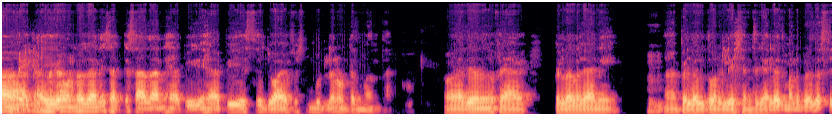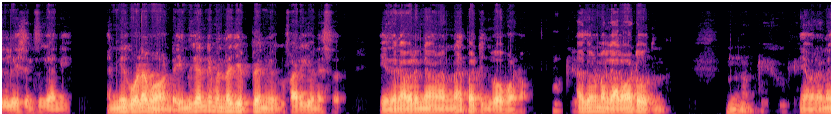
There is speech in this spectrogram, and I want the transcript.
ఉండగానే. ఉండవు గానీ చక్కగా సాధారణ హ్యాపీగా హ్యాపీయెస్ జాయ్‌ఫుల్ మూడ్‌లోనే ఉంటది మనంతా. అదేవిధంగా ఫ్యా పిల్లలు. ఆహ్, పిల్లలతో రిలేషన్స్ గానీ, లేదా మన బ్రదర్స్ రిలేషన్స్ గానీ అన్నీ కూడా బావుంటాయి. ఎందుకంటే ఇందాక చెప్పాను మీకు ఫర్‌గివ్‌నెస్. ఏదైనా ఎవరైనా ఏమైనా పట్టించుకోకపోవడం. అది కూడా మనకు అలవాటవుతుంది. హ్మ్. ఓకే. ఎవరైనా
